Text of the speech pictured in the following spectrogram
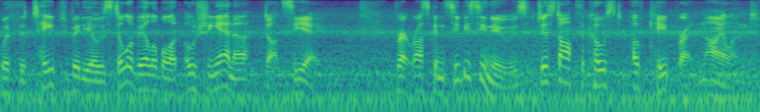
with the taped videos still available at oceana.ca. Brett Ruskin, CBC News, just off the coast of Cape Breton Island.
